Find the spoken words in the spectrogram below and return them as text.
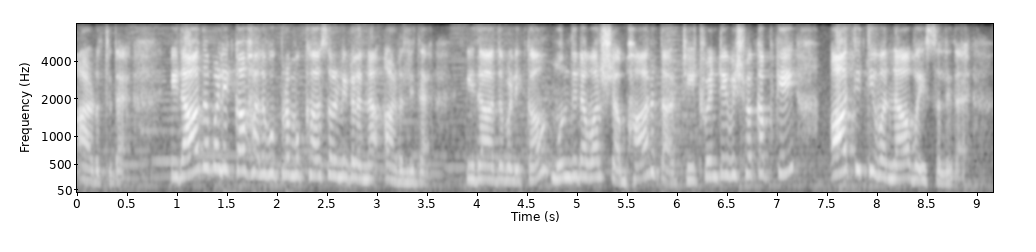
ಆಡುತ್ತಿದೆ. ಇದಾದ ಬಳಿಕ ಹಲವು ಪ್ರಮುಖ ಸರಣಿಗಳನ್ನ ಆಡಲಿದೆ. ಇದಾದ ಬಳಿಕ ಮುಂದಿನ ವರ್ಷ ಭಾರತ ಟಿ ಟ್ವೆಂಟಿ ವಿಶ್ವಕಪ್ಗೆ ಆತಿಥ್ಯವನ್ನ ವಹಿಸಲಿದೆ.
